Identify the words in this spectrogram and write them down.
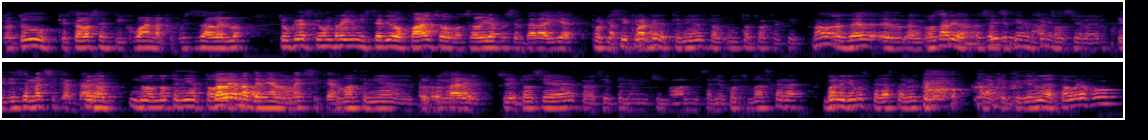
que tú que estabas en Tijuana, que fuiste a verlo, ¿tú crees que un Rey Misterio falso se va a ir a presentar ahí? a- Porque a sí, creo que tenía un tatuaje aquí. No, o sea, el, el Rosario, Sí, es el que sí. tiene, Ah, sí. era él. Y dice Mexican también. Pero no, no tenía todo. Todavía no tenía el Mexican. Nomás tenía el, rosario, Sí, entonces era él, pero sí peleó bien chingón y salió con su máscara. Bueno, yo me esperé hasta el último para que pidieran el autógrafo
